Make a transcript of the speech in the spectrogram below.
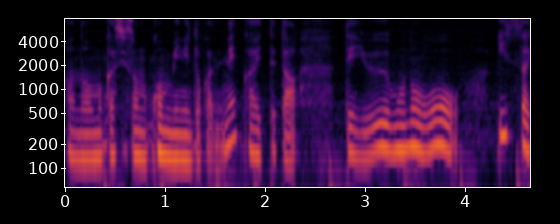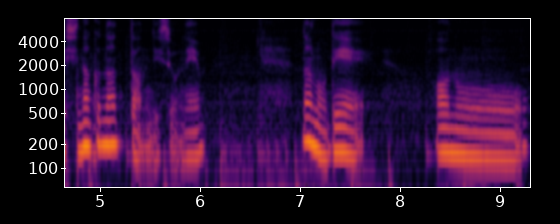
あの昔そのコンビニとかでね買ってたっていうものを一切しなくなったんですよね。なのであの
